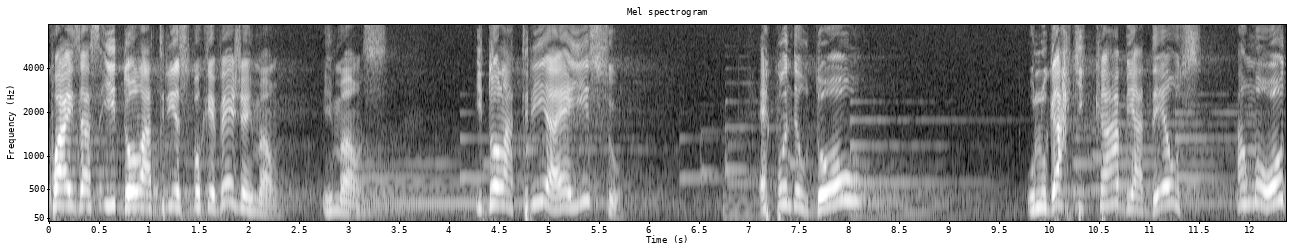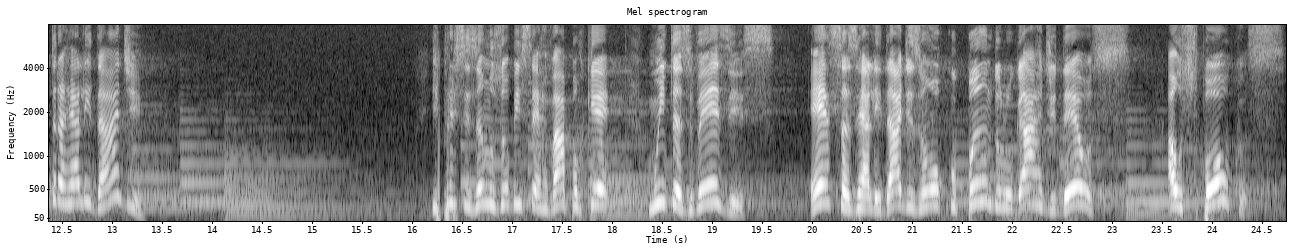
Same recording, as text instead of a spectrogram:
Quais as idolatrias? Porque veja, irmão, irmãos, idolatria é isso. É quando eu dou o lugar que cabe a Deus a uma outra realidade. E precisamos observar porque muitas vezes essas realidades vão ocupando o lugar de Deus aos poucos.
